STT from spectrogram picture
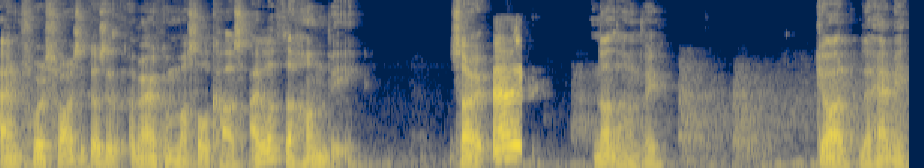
and for as far as it goes with American muscle cars, I love the Humvee. Sorry, oh, not the Humvee. God, the Hemi.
